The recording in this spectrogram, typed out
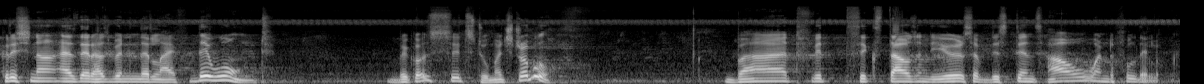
Krishna as their husband in their life? They won't, because it's too much trouble. But with six thousand years of distance, how wonderful they look.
